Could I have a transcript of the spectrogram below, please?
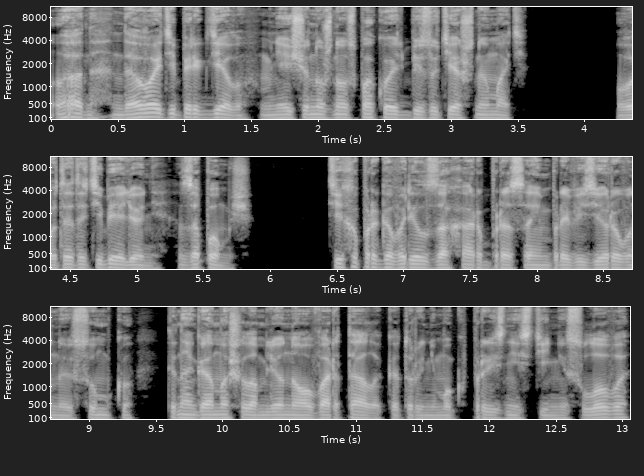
«Ладно, давай теперь к делу, мне еще нужно успокоить безутешную мать. Вот это тебе, Лёнь, за помощь». Тихо проговорил Захар, бросая импровизированную сумку к ногам ошеломленного вартала, который не мог произнести ни слова,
